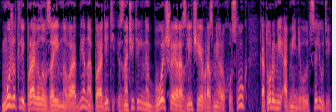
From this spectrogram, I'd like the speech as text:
Может ли правило взаимного обмена породить значительно большее различие в размерах услуг, которыми обмениваются люди?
